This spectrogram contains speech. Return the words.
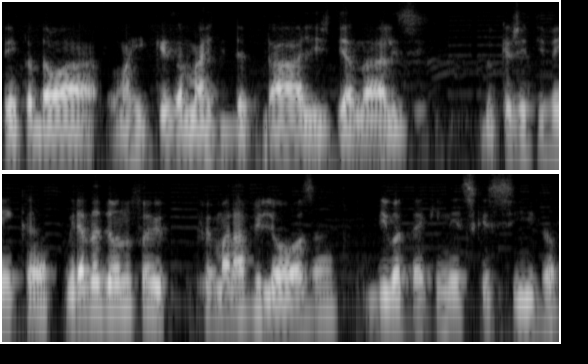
tenta dar uma, uma riqueza mais de detalhes, de análise do que a gente vê em campo. Virada de ano foi, foi maravilhosa, digo até que inesquecível,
